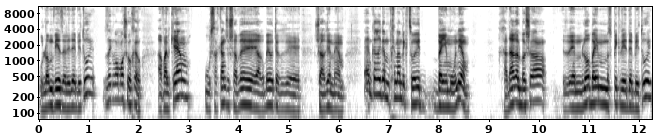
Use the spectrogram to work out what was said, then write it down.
הוא לא מביא את זה לידי ביטוי, זה כבר משהו אחר. אבל כן, הוא שחקן ששווה הרבה יותר אה, שערים מהם. הם כרגע מבחינה מקצועית באימונים. חדר הלבשה, הם לא באים מספיק לידי ביטוי,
